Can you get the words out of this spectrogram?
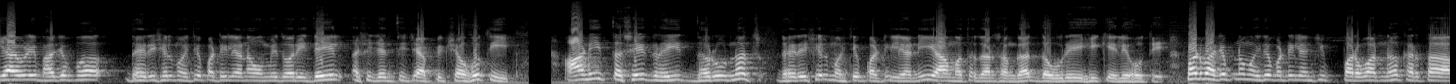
यावेळी भाजप धैर्यशील मोहिते पाटील यांना उमेदवारी देईल अशी जनतेची अपेक्षा होती. आणि तसे गृहीत धरूनच धैर्यशील मोहिते पाटील यांनी या मतदारसंघात दौरेही केले होते. पण भाजपनं मोहिते पाटील यांची पर्वा न करता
